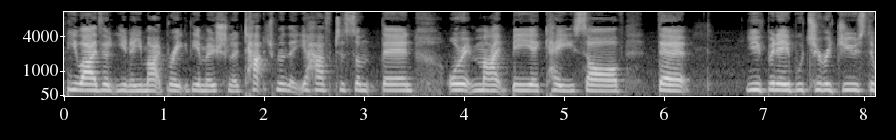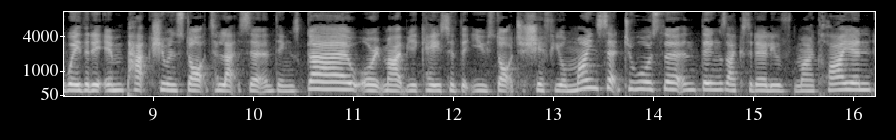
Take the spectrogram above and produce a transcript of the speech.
you either you know you might break the emotional attachment that you have to something or it might be a case of that you've been able to reduce the way that it impacts you and start to let certain things go or it might be a case of that you start to shift your mindset towards certain things. Like i said earlier with my client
